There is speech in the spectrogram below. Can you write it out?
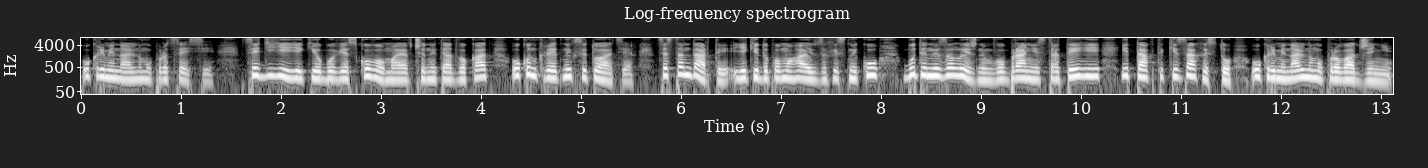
у кримінальному процесі. Це дії, які обов'язково має вчинити адвокат у конкретних ситуаціях. Це стандарти, які допомагають захиснику бути незалежним в обранні стратегії і тактики захисту у кримінальному провадженні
